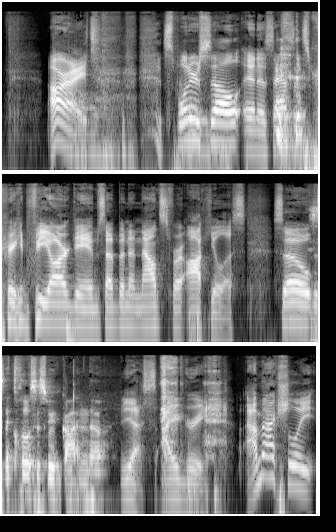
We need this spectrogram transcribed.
All right. Oh. Splinter Cell and Assassin's Creed VR games have been announced for Oculus. So this is the closest we've gotten, though. Yes, I agree. I'm actually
